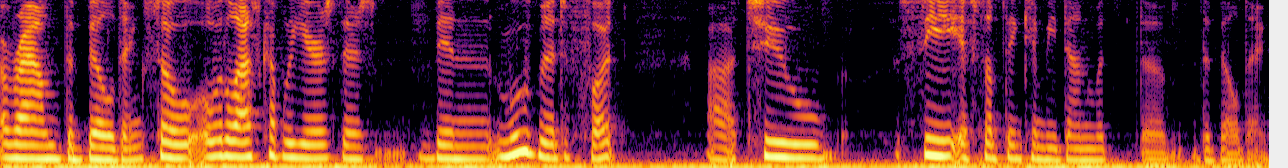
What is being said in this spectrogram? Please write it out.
around the building. So over the last couple of years, there's been movement afoot uh, to see if something can be done with the the building,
